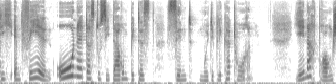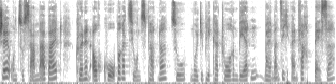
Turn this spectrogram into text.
dich empfehlen, ohne dass du sie darum bittest, sind Multiplikatoren. Je nach Branche und Zusammenarbeit können auch Kooperationspartner zu Multiplikatoren werden, weil man sich einfach besser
